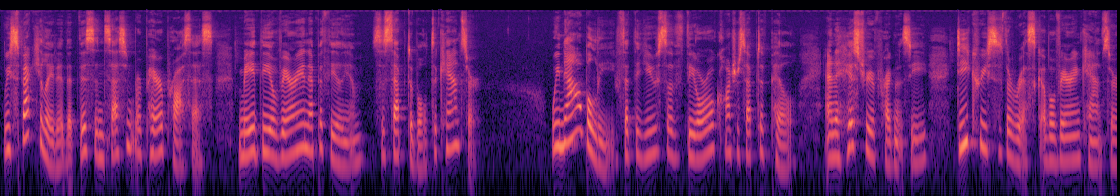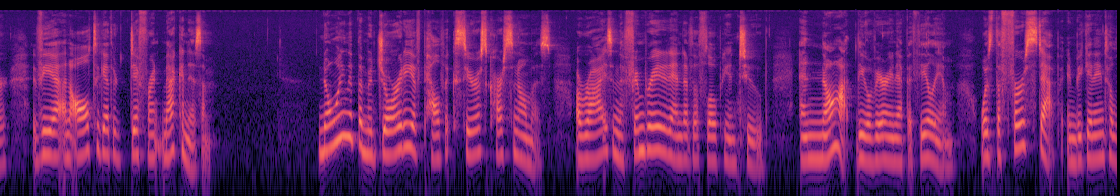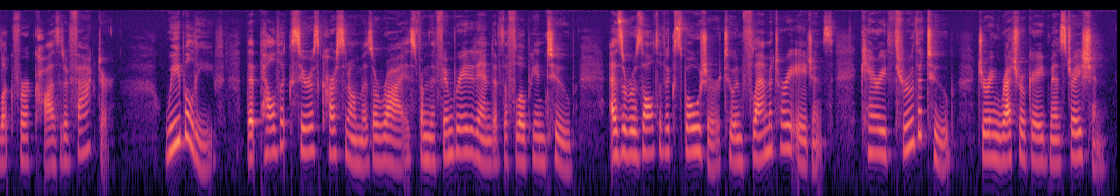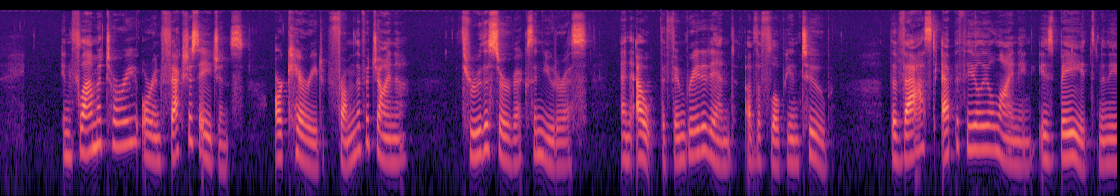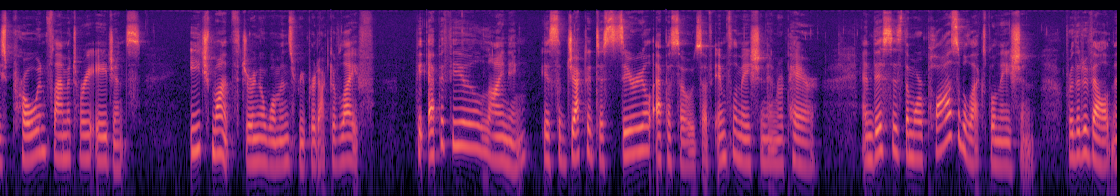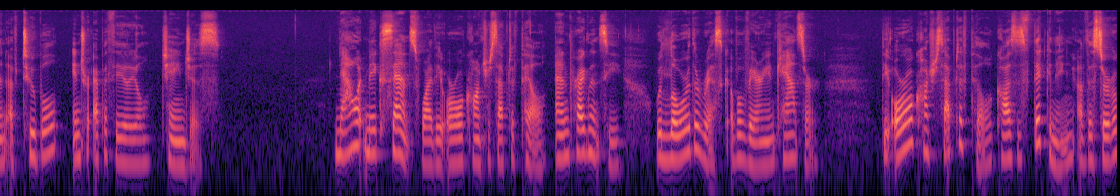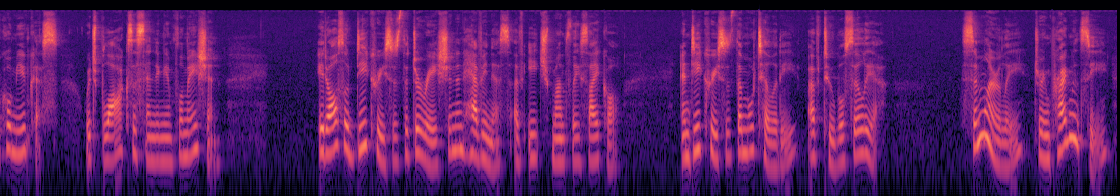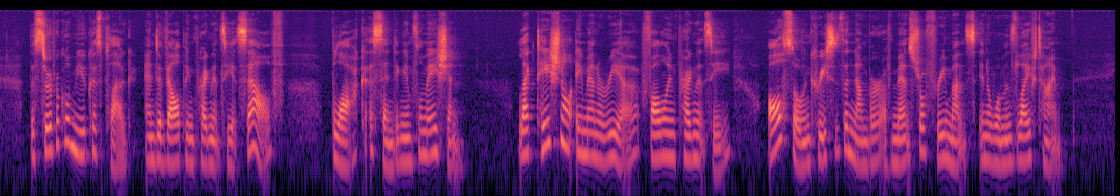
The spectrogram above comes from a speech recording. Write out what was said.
We speculated that this incessant repair process made the ovarian epithelium susceptible to cancer. We now believe that the use of the oral contraceptive pill and a history of pregnancy decreases the risk of ovarian cancer via an altogether different mechanism. Knowing that the majority of pelvic serous carcinomas arise in the fimbriated end of the fallopian tube and not the ovarian epithelium was the first step in beginning to look for a causative factor. We believe that pelvic serous carcinomas arise from the fimbriated end of the fallopian tube as a result of exposure to inflammatory agents carried through the tube during retrograde menstruation. Inflammatory or infectious agents are carried from the vagina, through the cervix and uterus, and out the fimbriated end of the fallopian tube. The vast epithelial lining is bathed in these pro inflammatory agents each month during a woman's reproductive life. The epithelial lining is subjected to serial episodes of inflammation and repair, and this is the more plausible explanation for the development of tubal intraepithelial changes. Now it makes sense why the oral contraceptive pill and pregnancy would lower the risk of ovarian cancer. The oral contraceptive pill causes thickening of the cervical mucus, which blocks ascending inflammation. It also decreases the duration and heaviness of each monthly cycle and decreases the motility of tubal cilia. Similarly, during pregnancy, the cervical mucus plug and developing pregnancy itself block ascending inflammation. Lactational amenorrhea following pregnancy also increases the number of menstrual free months in a woman's lifetime.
